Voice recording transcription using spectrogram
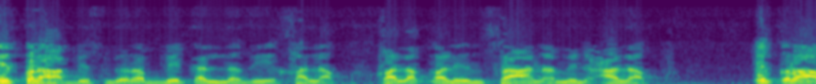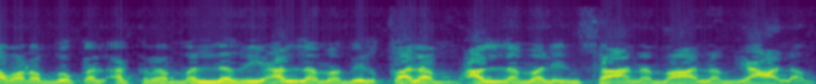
اقرأ باسم ربك الذي خلق خلق الإنسان من علق اقرأ وربك الأكرم الذي علم بالقلم علم الإنسان ما لم يعلم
